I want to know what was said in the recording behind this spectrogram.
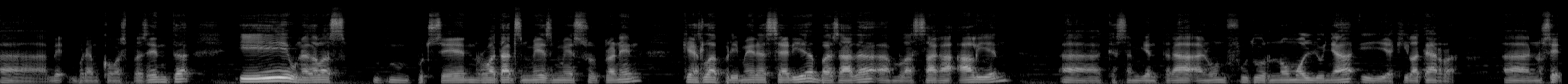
eh, bé, veurem com es presenta, i una de les mm, potser novetats més més sorprenent, que és la primera sèrie basada en la saga Alien, eh, que s'ambientarà en un futur no molt llunyà i aquí a la Terra. Eh, no sé,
